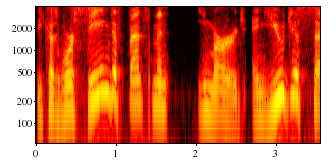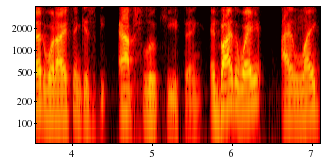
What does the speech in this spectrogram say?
because we're seeing defensemen emerge. And you just said what I think is the absolute key thing. And by the way, I like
